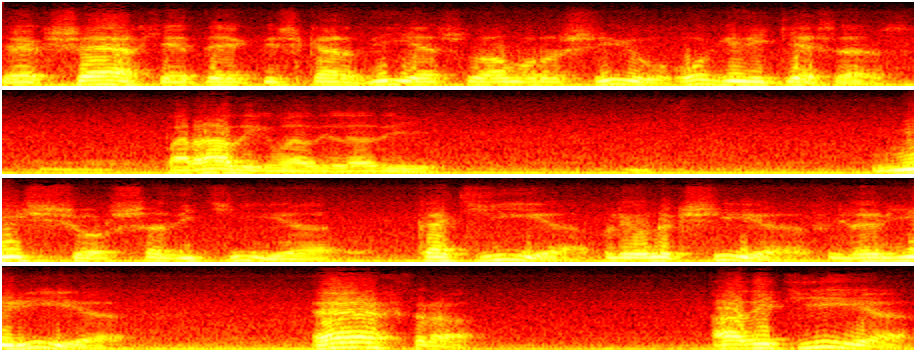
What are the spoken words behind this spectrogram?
και εξέρχεται εκ της καρδίας του αμορροσίου, όχι δικές σας. Παράδειγμα δηλαδή. Μίσος, αδικία, κακία, πλεονεξία, φιλαργυρία, έχθρα, αδικία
